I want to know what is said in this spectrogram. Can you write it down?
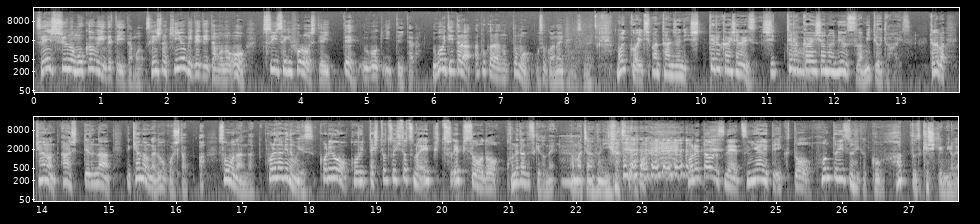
先週の木曜日に出ていたもの、先週の金曜日に出ていたものを追跡フォローしていって、動いていたら、動いていたら後から乗っても遅くはないと思うんですけどね。もう一個は一番単純に知ってる会社でいいです。知ってる会社のニュースは見ておいた方がいいです。例えば、キャノン、あ、知ってるな。でキャノンがどうこうした？あ、そうなんだ。これだけでもいいです。これを、こういった一つ一つのエピエピソード、小ネタですけどね。アマちゃん風に言いますけども。小ネタをですね、積み上げていくと、本当にいつの日か、こう、はっと景色が見る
